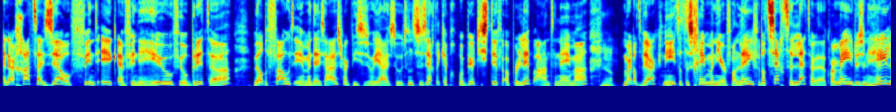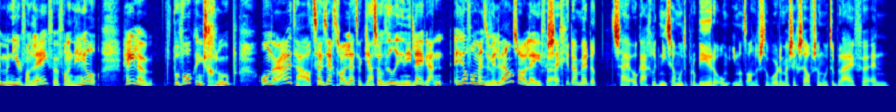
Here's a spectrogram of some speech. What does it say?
En daar gaat zij zelf, vind ik, en vinden heel veel Britten, wel de fout in met deze uitspraak die ze zojuist doet. Want ze zegt, ik heb geprobeerd die stiff upper lip aan te nemen, Ja. maar dat werkt niet. Dat is geen manier van leven. Dat zegt ze letterlijk. Waarmee je dus een hele manier van leven van een heel, hele bevolkingsgroep onderuit haalt. Zij zegt gewoon letterlijk, ja, zo wil je niet leven. Ja, heel veel mensen willen wel zo leven. Zeg je daarmee dat zij ook eigenlijk niet zou moeten proberen om iemand anders te worden, maar zichzelf zou moeten blijven en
